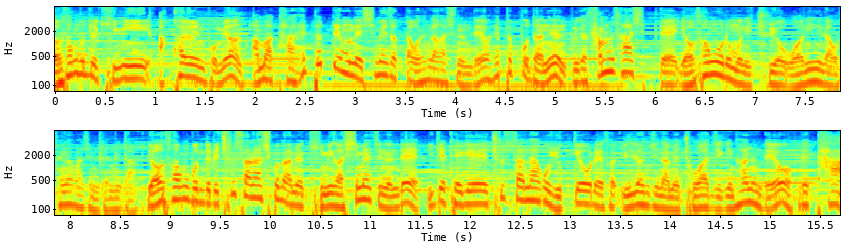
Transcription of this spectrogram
여성분들 기미 악화요인 보면 아마 다 햇볕 때문에 심해졌다고 생각하시는데요. 햇볕보다는 우리가 3, 40대 여성 호르몬이 주요 원인이라고 생각하시면 됩니다. 여성분들이 출산하시고 나면 기미가 심해지는데 이게 되게 출산하고 6개월에서 1년 지나면 좋아지긴 하는데요. 근데 다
